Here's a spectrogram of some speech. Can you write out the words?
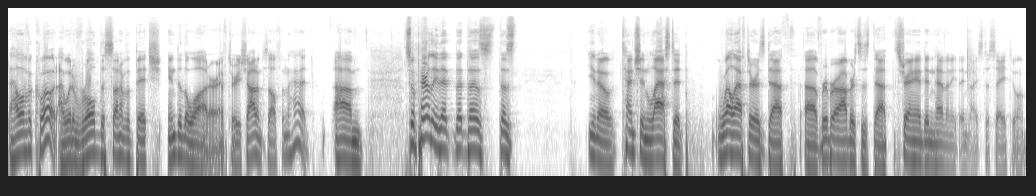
hell of a quote. I would have rolled the son of a bitch into the water after he shot himself in the head. Um, so apparently that, that does does you know tension lasted well after his death. Uh, Ribber Roberts' death. Stranahan didn't have anything nice to say to him.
